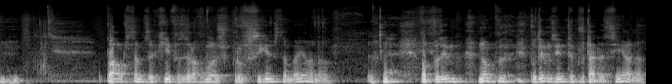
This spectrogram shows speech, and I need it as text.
Uhum. Paulo, estamos aqui a fazer algumas profecias também ou não? ou podemos, não, podemos interpretar assim ou não?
